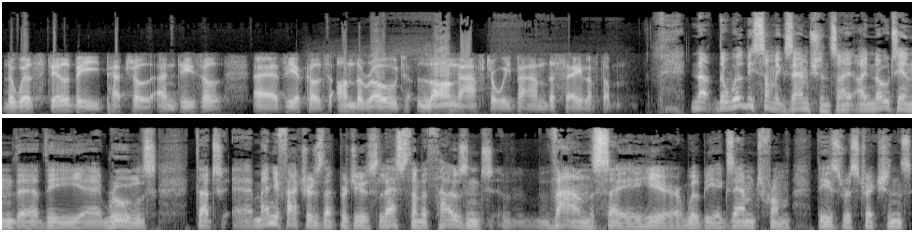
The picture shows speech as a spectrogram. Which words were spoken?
there will still be petrol and diesel uh, vehicles on the road long after we ban the sale of them. Now, there will be some exemptions. I, I note in the, the uh, rules that uh, manufacturers that produce less than a thousand vans, say, a year, will be exempt from these restrictions.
